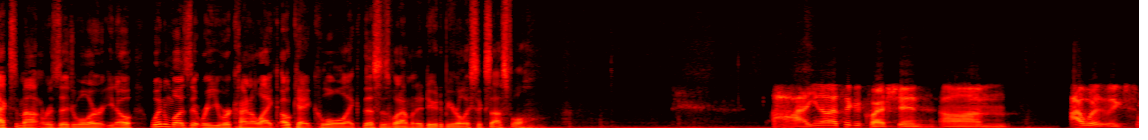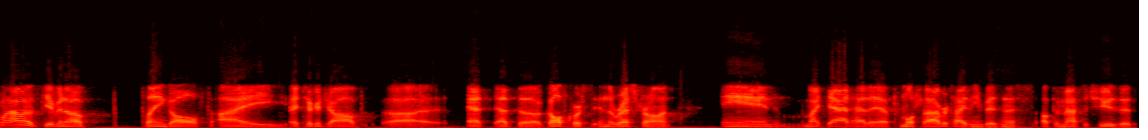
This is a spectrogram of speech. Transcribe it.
x amount in residual or you know when was it where you were kind of like okay cool like this is what i'm going to do to be really successful Ah, you know, that's a good question. Um, I was like, when I was giving up playing golf, I I took a job uh, at at the golf course in the restaurant, and my dad had a promotional advertising business up in Massachusetts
